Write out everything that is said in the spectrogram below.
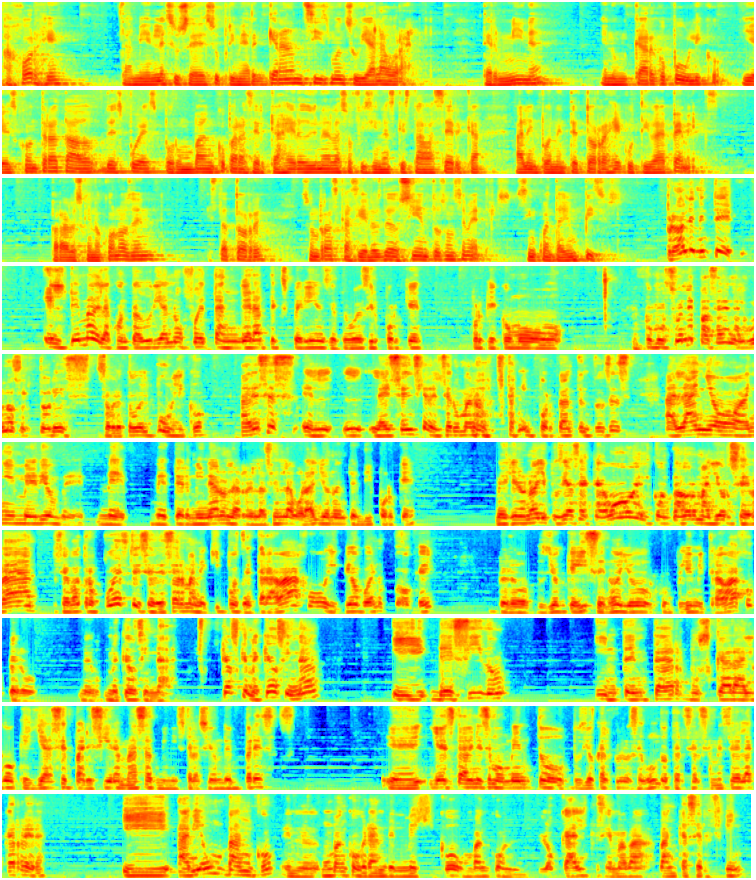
A Jorge también le sucede su primer gran sismo en su vida laboral. Termina en un cargo público y es contratado después por un banco para ser cajero de una de las oficinas que estaba cerca a la imponente torre ejecutiva de Pemex. Para los que no conocen, esta torre es un rascacielos de 211 metros, 51 pisos. Probablemente el tema de la contaduría no fue tan grata experiencia, te voy a decir por qué. Porque como, como suele pasar en algunos sectores, sobre todo el público, a veces la esencia del ser humano no es tan importante, entonces al año, año y medio me, terminaron la relación laboral, yo no entendí por qué. Me dijeron, oye, pues ya se acabó, el contador mayor se va, se va a otro puesto y se desarman equipos de trabajo y yo, bueno, ok, pero pues yo qué hice, ¿no? Yo cumplí mi trabajo, pero me, me quedo sin nada. El caso es que me quedo sin nada y decido intentar buscar algo que ya se pareciera más a administración de empresas. Eh, ya estaba en ese momento, pues yo calculo segundo tercer semestre de la carrera, y había un banco, un banco grande en México, un banco local que se llamaba Banca Serfín.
